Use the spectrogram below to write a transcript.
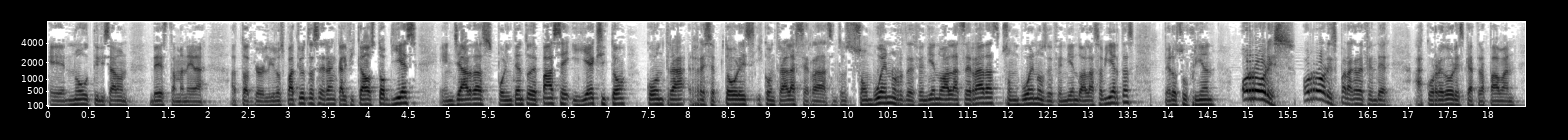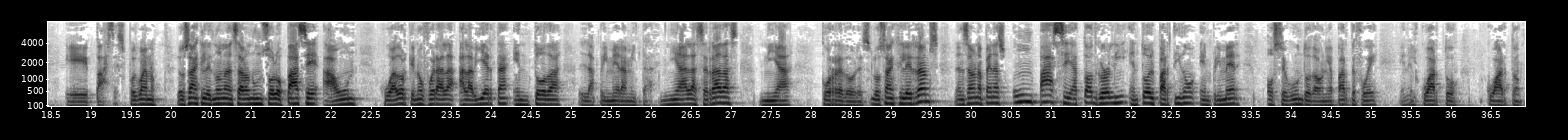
eh, no utilizaron de esta manera a Todd Gurley. Los Patriotas eran calificados top 10 en yardas por intento de pase y éxito contra receptores y contra alas cerradas. Entonces son buenos defendiendo alas cerradas, son buenos defendiendo alas abiertas, pero sufrían horrores, horrores para defender a corredores que atrapaban eh, pases. Pues bueno, Los Ángeles no lanzaron un solo pase a un jugador que no fuera a la, abierta en toda la primera mitad, ni a alas cerradas ni a corredores. Los Ángeles Rams lanzaron apenas un pase a Todd Gurley en todo el partido en primer o segundo down y aparte fue en el cuarto cuarto.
